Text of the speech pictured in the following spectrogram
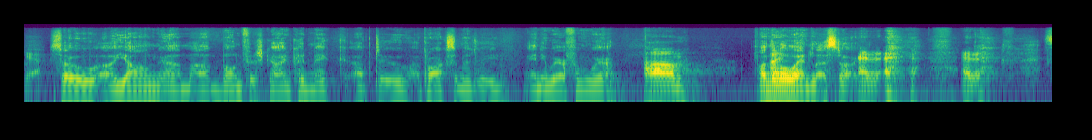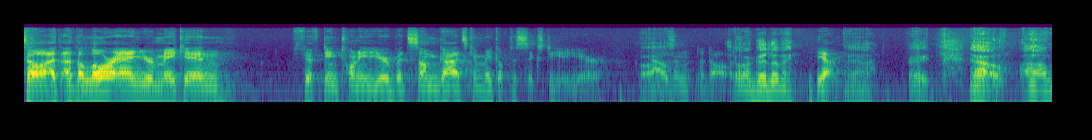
Yeah. So a young um, uh, bonefish guide could make up to approximately anywhere from where? Um, On the I, low end, let's start. And, and so at, at, the lower end, you're making 15, 20 a year, but some guides can make up to 60 a year, thousand dollars. So good living. Yeah. Yeah. Great. Now, um,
